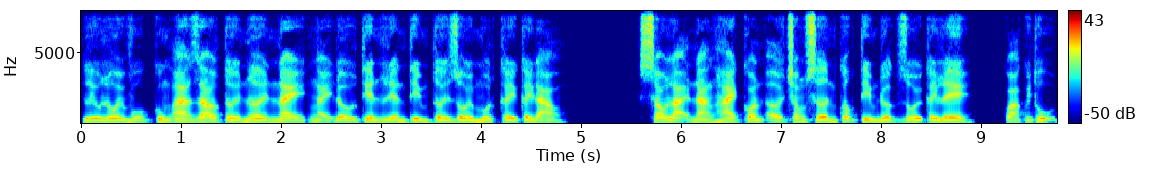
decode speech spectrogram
lưu lôi vũ cùng A Giao tới nơi này ngày đầu tiên liền tìm tới rồi một cây cây đào. Sau lại nàng hai còn ở trong sơn cốc tìm được rồi cây lê, quả quýt thụ,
